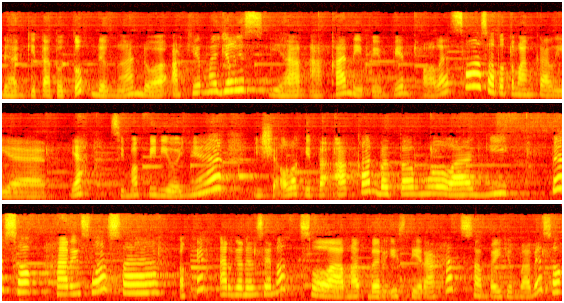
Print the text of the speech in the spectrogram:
dan kita tutup dengan doa akhir majelis yang akan dipimpin oleh salah satu teman kalian. Ya, simak videonya. Insya Allah kita akan bertemu lagi besok hari Selasa. Oke, Arga dan Senot, selamat beristirahat. Sampai jumpa besok.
